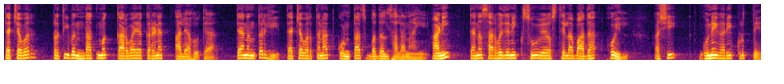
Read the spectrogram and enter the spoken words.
त्याच्यावर प्रतिबंधात्मक कारवाया करण्यात आल्या होत्या. त्यानंतरही त्याच्या वर्तनात कोणताच बदल झाला नाही आणि त्यानं सार्वजनिक सुव्यवस्थेला बाधा होईल अशी गुन्हेगारी कृत्ये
